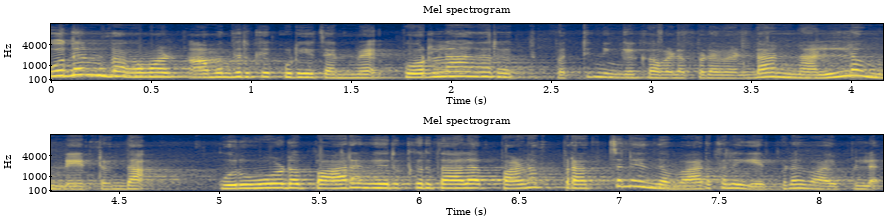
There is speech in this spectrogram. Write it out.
புதன் பகவான் அமர்ந்திருக்கக்கூடிய தன்மை பொருளாதாரத்தை பற்றி நீங்கள் கவலைப்பட வேண்டாம். நல்ல முன்னேற்றம் தான். குருவோட பார்வை இருக்கிறதால பண பிரச்சனை இந்த வாரத்தில் ஏற்பட வாய்ப்பில்லை.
